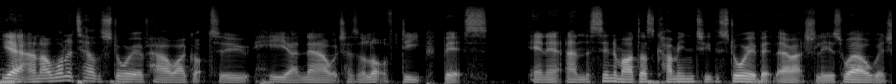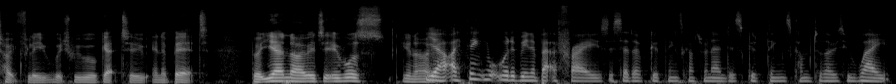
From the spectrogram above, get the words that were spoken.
Yeah, and I want to tell the story of how I got to here now, which has a lot of deep bits in it, and the cinema does come into the story a bit there actually as well, which hopefully, which we will get to in a bit. But yeah, no, it it was you know Yeah, I think what would have been a better phrase instead of "good things come to an end" is "good things come to those who wait."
